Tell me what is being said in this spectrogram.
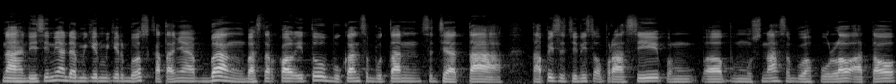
Nah, di sini ada mikir-mikir bos katanya, "Bang, Buster Call itu bukan sebutan senjata, tapi sejenis operasi pem- eh, pemusnah sebuah pulau atau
